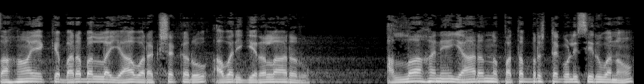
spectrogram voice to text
ಸಹಾಯಕ್ಕೆ ಬರಬಲ್ಲ ಯಾವ ರಕ್ಷಕರು ಅವರಿಗಿರಲಾರರು. ಅಲ್ಲಾಹನೇ ಯಾರನ್ನು ಪಥಭೃಷ್ಟಗೊಳಿಸಿರುವನೋ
